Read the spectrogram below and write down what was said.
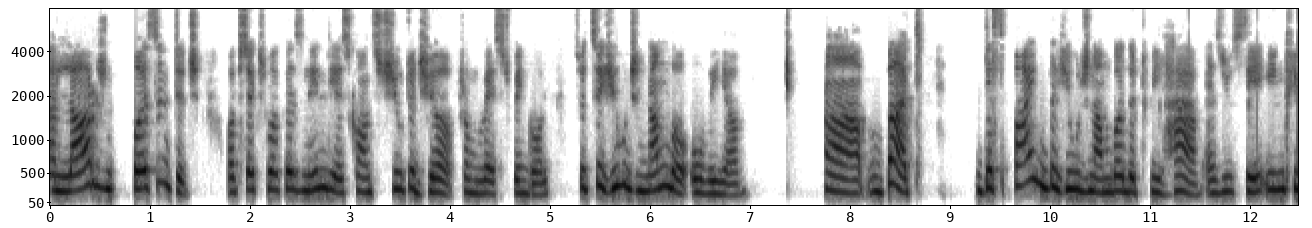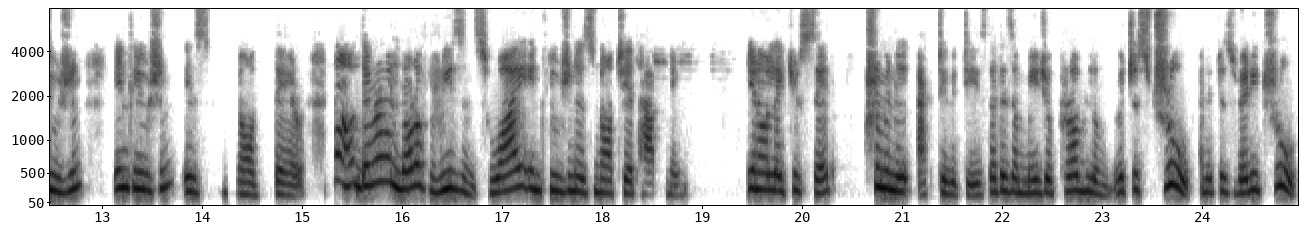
a large percentage of sex workers in India is constituted here from West Bengal. So it's a huge number over here. Uh, but despite the huge number that we have, as you say, inclusion, inclusion is not there. Now, there are a lot of reasons why inclusion is not yet happening. You know, like you said, criminal activities. That is a major problem, which is true, and it is very true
